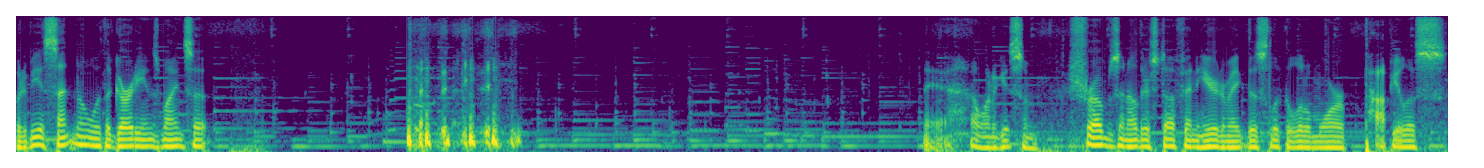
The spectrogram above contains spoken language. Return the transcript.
would it be a sentinel with a guardian's mindset? yeah, I want to get some shrubs and other stuff in here to make this look a little more populous.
